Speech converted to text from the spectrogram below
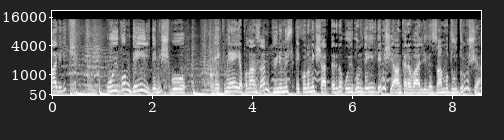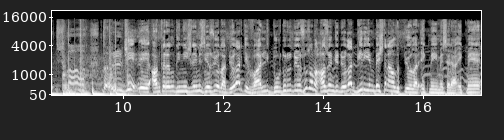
Valilik uygun değil demiş bu ekmeğe yapılan zam günümüz ekonomik şartlarına uygun değil demiş ya Ankara Valiliği ve zammı durdurmuş ya. Ki e, Ankaralı dinleyicilerimiz yazıyorlar diyorlar ki valilik durdurdu diyorsunuz ama az önce diyorlar 1.25'ten aldık diyorlar ekmeği mesela. Ekmeğe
